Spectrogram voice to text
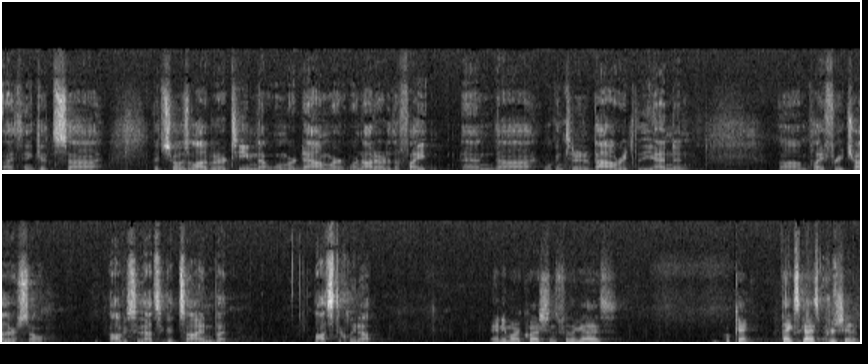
I think it's uh, it shows a lot about our team that when we're down, we're, we're not out of the fight, and uh, we'll continue to battle right to the end and um, play for each other. So obviously that's a good sign, but lots to clean up. Any more questions for the guys? Okay. Thanks, guys. Appreciate it.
